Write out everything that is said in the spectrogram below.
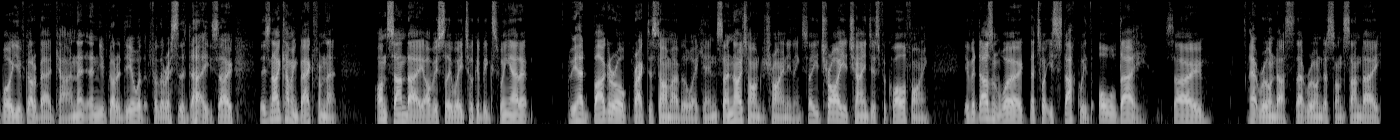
well you've got a bad car, and that, and you've got to deal with it for the rest of the day. So there's no coming back from that. On Sunday, obviously we took a big swing at it. We had bugger all practice time over the weekend, so no time to try anything. So you try your changes for qualifying. If it doesn't work, that's what you're stuck with all day. So that ruined us. That ruined us on Sunday.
